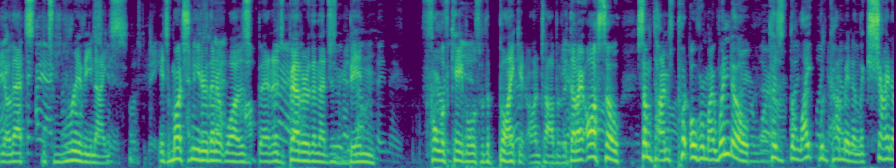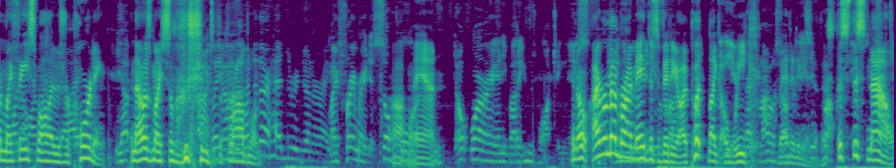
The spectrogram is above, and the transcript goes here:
you know, that's it's really nice. It's much neater than it was, and it's better than that just bin full of cables with a blanket on top of it that I also sometimes put over my window because the light would come in and like shine on my face while I was recording. And that was my solution to the problem. Their heads regenerate. My frame rate is so Oh man. Don't worry, anybody who's watching this. You know, I remember I made this video video. I put like a week that's when I was of editing releasing into this. This this now.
